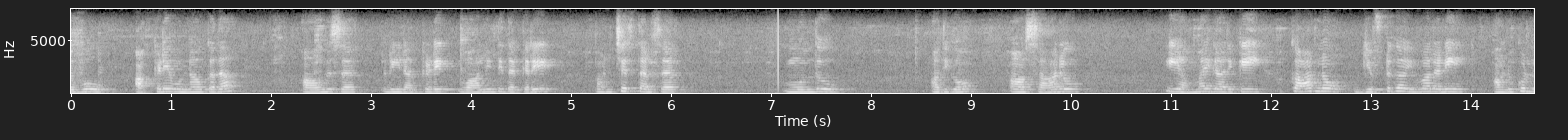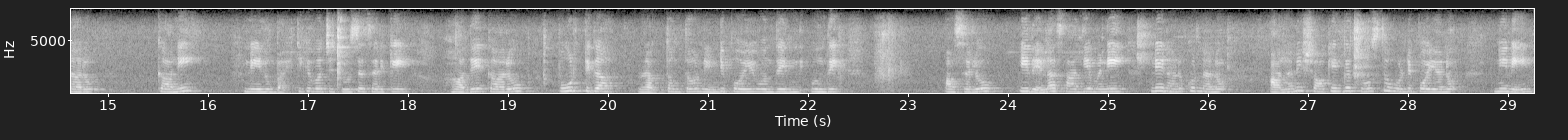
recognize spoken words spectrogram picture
నువ్వు అక్కడే ఉన్నావు కదా? అవును సార్ నేను అక్కడే వాళ్ళింటి దగ్గరే పనిచేస్తాను సార్. ముందు అదిగో ఆ సారు ఈ అమ్మాయి గారికి కార్ను గిఫ్ట్గా ఇవ్వాలని అనుకున్నారు. కానీ నేను బయటికి వచ్చి చూసేసరికి అదే కారు పూర్తిగా రక్తంతో నిండిపోయి ఉంది ఉంది. అసలు ఇది ఎలా సాధ్యమని నేను అనుకున్నాను. అలానే షాకింగ్గా చూస్తూ ఉండిపోయాను. నేనేం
